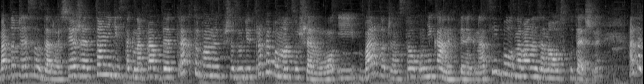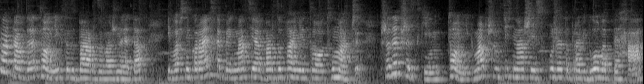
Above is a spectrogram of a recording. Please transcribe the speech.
Bardzo często zdarza się, że tonik jest tak naprawdę traktowany przez ludzi trochę po macoszemu i bardzo często unikany w pielęgnacji, bo uznawany za mało skuteczny. A tak naprawdę tonik to jest bardzo ważny etap i właśnie koreańska pielęgnacja bardzo fajnie to tłumaczy. Przede wszystkim tonik ma przywrócić naszej skórze to prawidłowe pH,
